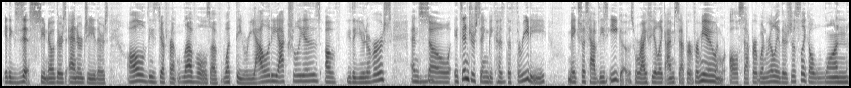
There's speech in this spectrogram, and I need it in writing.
it exists. You know, there's energy. There's all of these different levels of what the reality actually is of the universe. And mm-hmm. so it's interesting because the 3D makes us have these egos where I feel like I'm separate from you and we're all separate when really there's just like a one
